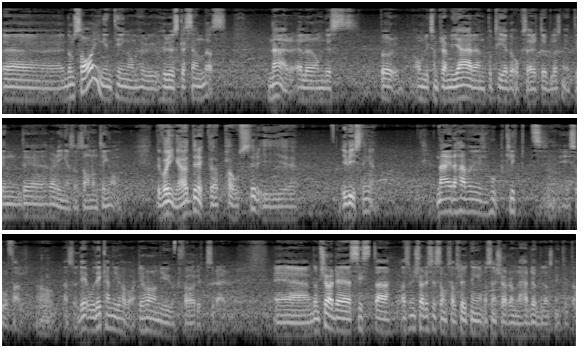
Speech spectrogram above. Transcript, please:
Eh, de sa ingenting om hur, hur det ska sändas. När, eller om det spör, om liksom premiären på tv också är ett dubbelavsnitt. Det, det var det ingen som sa någonting om. Det var inga direkta pauser i, eh, i visningen. Nej, det här var ju ihopklippt i så fall. Ja. Alltså det, och det kan det ju ha varit. Det har de ju gjort förut. Sådär. Eh, de körde sista, alltså de körde säsongsavslutningen och sen körde de det här dubbelavsnittet. Då.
